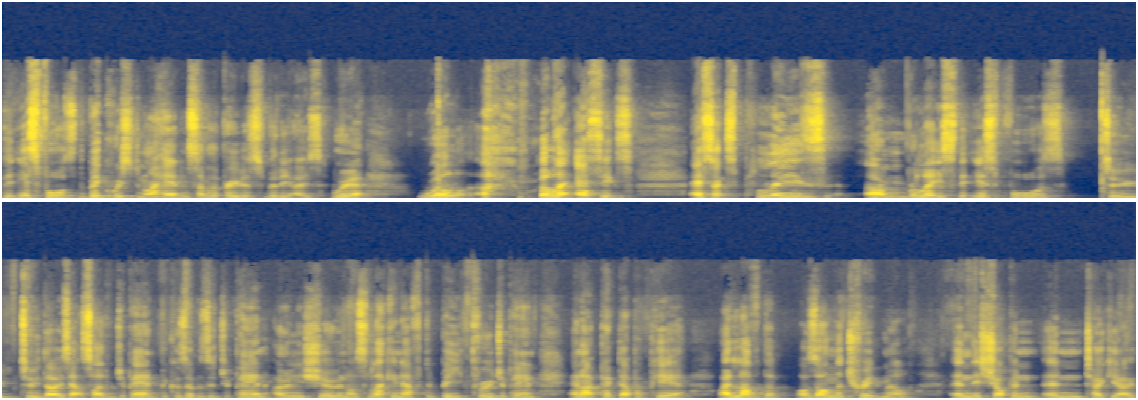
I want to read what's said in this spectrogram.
the S4s, the big question I had in some of the previous videos were, will, will Asics, Asics please um, release the S4s to, to those outside of Japan because it was a Japan only shoe and I was lucky enough to be through Japan and I picked up a pair. I loved them. I was on the treadmill in their shop in, in Tokyo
